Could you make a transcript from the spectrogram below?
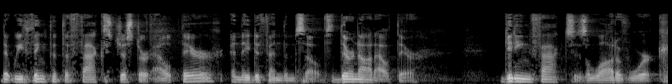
that we think that the facts just are out there and they defend themselves. They're not out there. Getting facts is a lot of work.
